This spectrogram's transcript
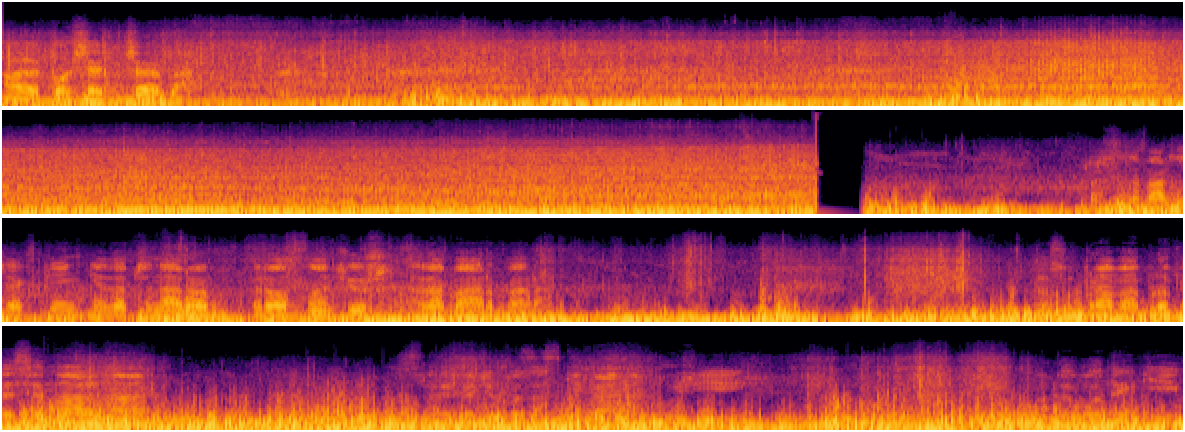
ale posiać trzeba. Proszę zobaczcie jak pięknie zaczyna ro rosnąć już rabarbar. To jest uprawa profesjonalna, z której będzie pozyskiwany później do łodygi.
